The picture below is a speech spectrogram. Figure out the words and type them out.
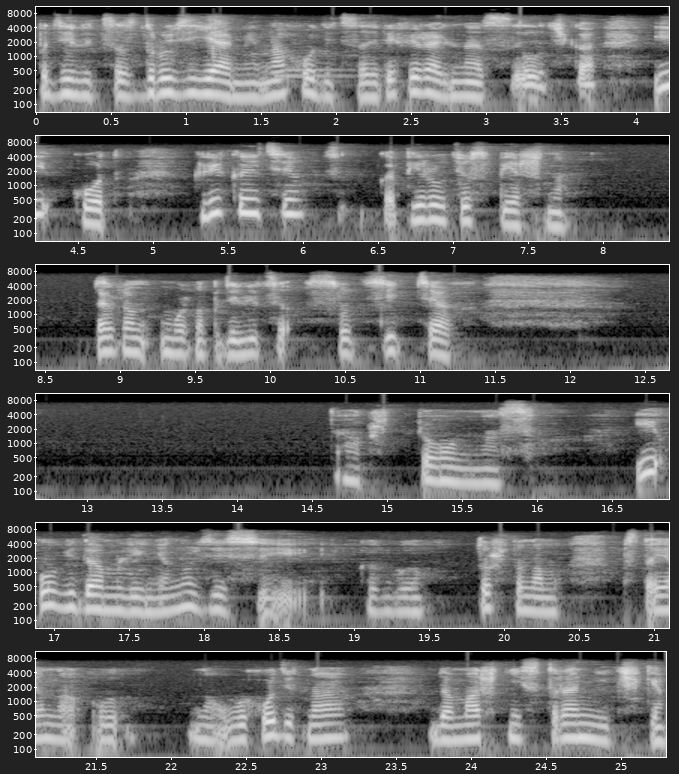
поделиться с друзьями. Находится реферальная ссылочка и код. Кликаете, копировать успешно. Также можно поделиться в соцсетях. Так, что у нас? И уведомления. Ну, здесь и, как бы то, что нам постоянно ну, выходит на домашней страничке.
